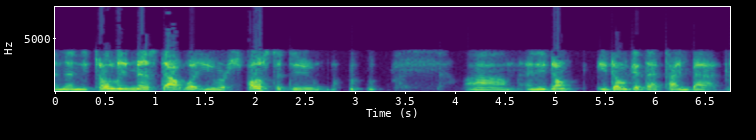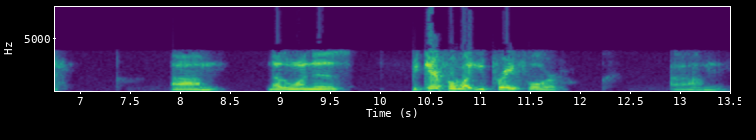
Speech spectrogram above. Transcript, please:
and then you totally missed out what you were supposed to do, um, and you don't you don't get that time back. Um, another one is be careful what you pray for. Um,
